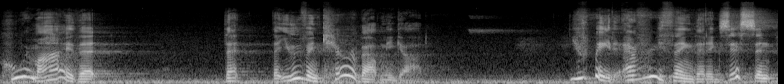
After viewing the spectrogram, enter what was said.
Who am I that, that, that you even care about me, God? You've made everything that exists. And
